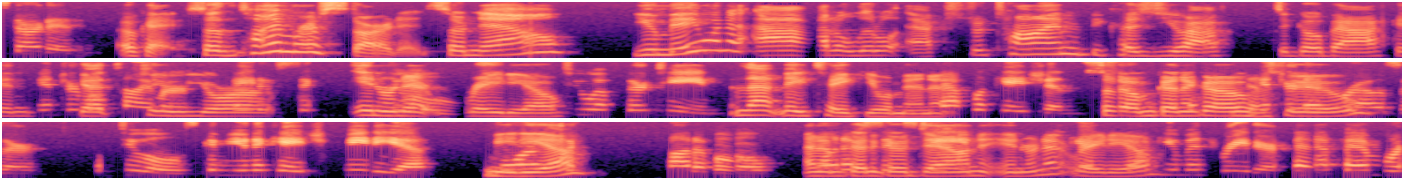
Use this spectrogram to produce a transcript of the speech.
Started. Okay, so the timer is started. So now you may want to add a little extra time because you have to go back and Interval get timer. to your six. internet Tools. radio, Two of thirteen. and that may take you a minute. Applications. So I'm going to go Internet to browser. Tools. Communication. Media. media, Audible. and I'm going to go down to internet radio. Document reader. FM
